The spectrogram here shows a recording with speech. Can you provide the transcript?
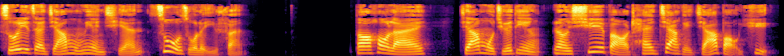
所以在贾母面前做作了一番。到后来，贾母决定让薛宝钗嫁给贾宝玉，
